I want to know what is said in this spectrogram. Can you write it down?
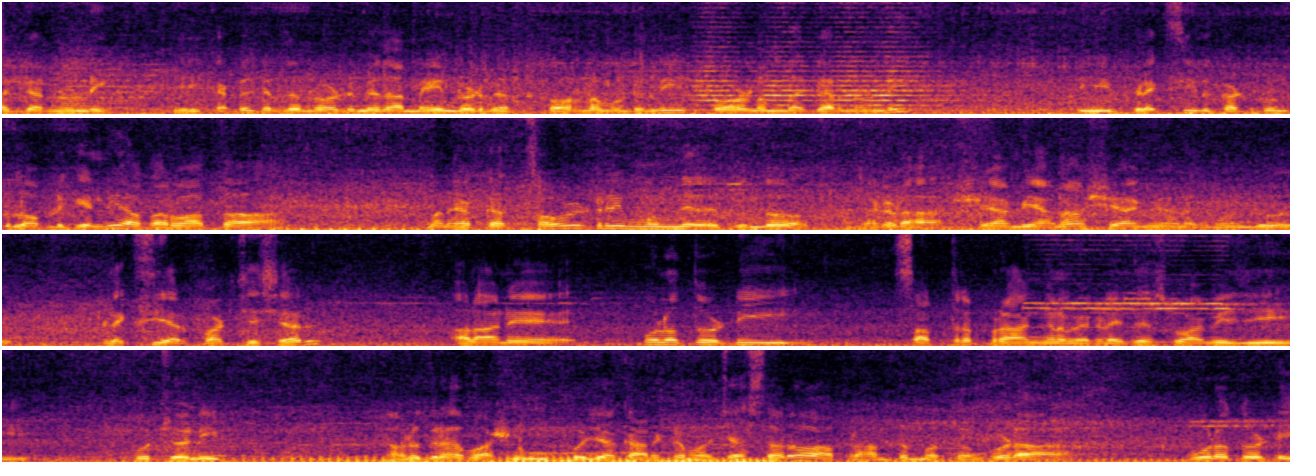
దగ్గర నుండి ఈ కపిల్ తీర్థం రోడ్డు మీద మెయిన్ రోడ్డు మీద తోరణం ఉంటుంది. తోరణం దగ్గర నుండి ఈ ఫ్లెక్సీలు కట్టుకుంటూ లోపలికి వెళ్ళి ఆ తర్వాత మన యొక్క చౌల్ట్రీ ముందు ఏదైతుందో అక్కడ షామియానా షామియానాకు ముందు ఫ్లెక్సీ ఏర్పాటు చేశారు. అలానే పూలతోటి సత్ర ప్రాంగణం ఎక్కడైతే స్వామీజీ కూర్చొని అనుగ్రహ భాషణం పూజా కార్యక్రమాలు చేస్తారో ఆ ప్రాంతం మొత్తం కూడా పూలతోటి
